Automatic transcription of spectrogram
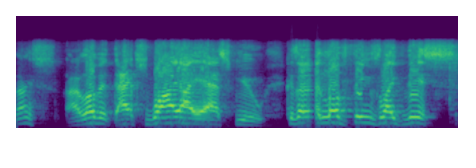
Nice. I love it. That's why I ask you, because I love things like this.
